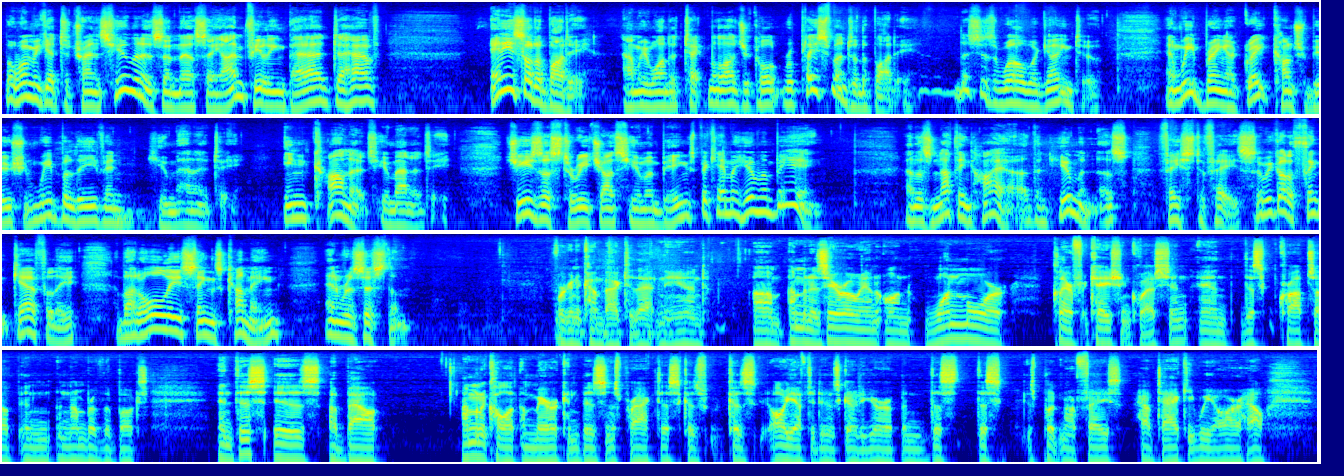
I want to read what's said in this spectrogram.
But when we get to transhumanism, they're saying, I'm feeling bad to have any sort of body, and we want a technological replacement of the body. This is the world we're going to. And we bring a great contribution. We believe in humanity, incarnate humanity. Jesus, to reach us human beings, became a human being. And there's nothing higher than humanness face to face. So we've got to think carefully about all these things coming and resist them. We're going to come back to that in the end. Um, I'm going to zero in on one more clarification question, and this crops up in a number of the books. And this is about, I'm going to call it American business practice because all you have to do is go to Europe, and this, this is put in our face how tacky we are, how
